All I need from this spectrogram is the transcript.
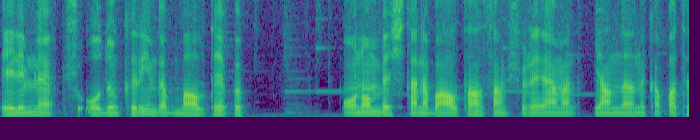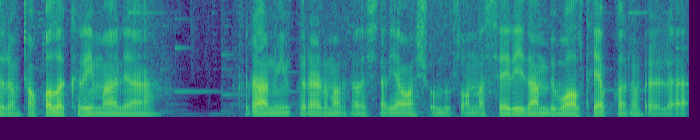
elimle şu odun kırayım da balta yapıp 10-15 tane balta alsam şuraya hemen yanlarını kapatırım. Çapala kırayım öyle ya. Kırar mıyım? Kırarım arkadaşlar. Yavaş olur. Sonra seriden bir balta yaparım. Öyle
